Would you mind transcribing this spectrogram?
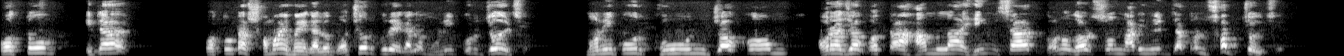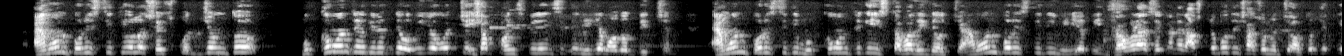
কত এটা কতটা সময় হয়ে গেল বছর ঘুরে গেল মণিপুর জ্বলছে। মণিপুর খুন জখম অরাজকতা হামলা হিংসা গণধর্ষণ নারী নির্যাতন সব চলছে। এমন পরিস্থিতি হলো শেষ পর্যন্ত মুখ্যমন্ত্রীর বিরুদ্ধে অভিযোগ হচ্ছে, এইসব কনস্পিরেন্সিতে নিজে মদত দিচ্ছেন। এমন পরিস্থিতি মুখ্যমন্ত্রীকে ইস্তফা দিতে হচ্ছে। এমন পরিস্থিতি বিজেপির ঝগড়া, সেখানে রাষ্ট্রপতি শাসন হচ্ছে। অথচ কি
